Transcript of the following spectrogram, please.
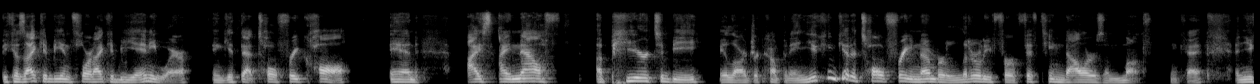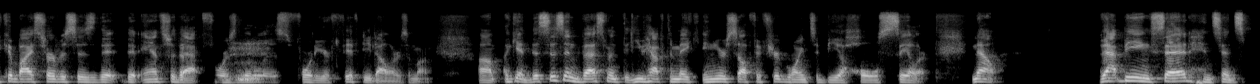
because I could be in Florida, I could be anywhere and get that toll free call. And I, I now appear to be a larger company. And you can get a toll free number literally for $15 a month. Okay. And you can buy services that, that answer that for as little as 40 or $50 a month. Um, again, this is investment that you have to make in yourself if you're going to be a wholesaler. Now, that being said, and since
